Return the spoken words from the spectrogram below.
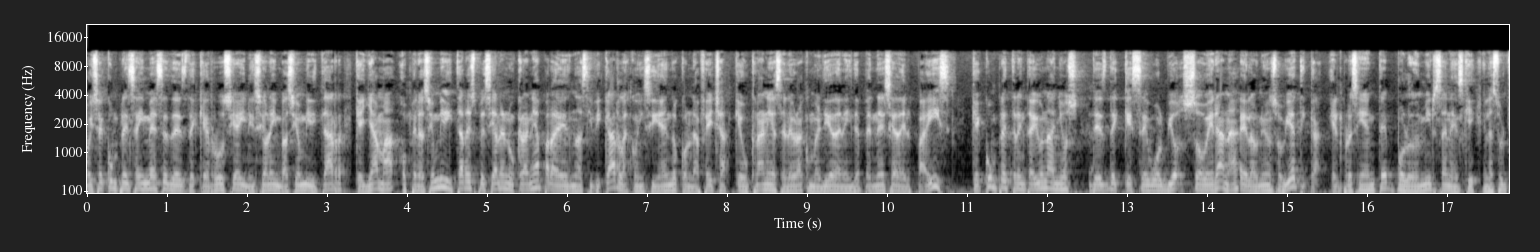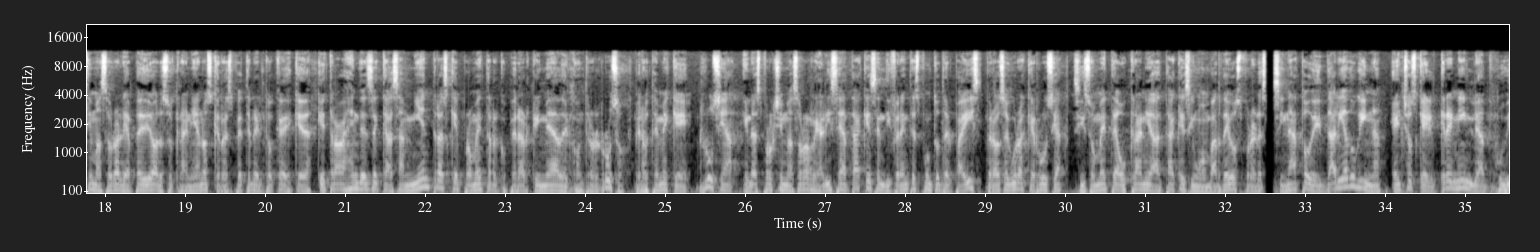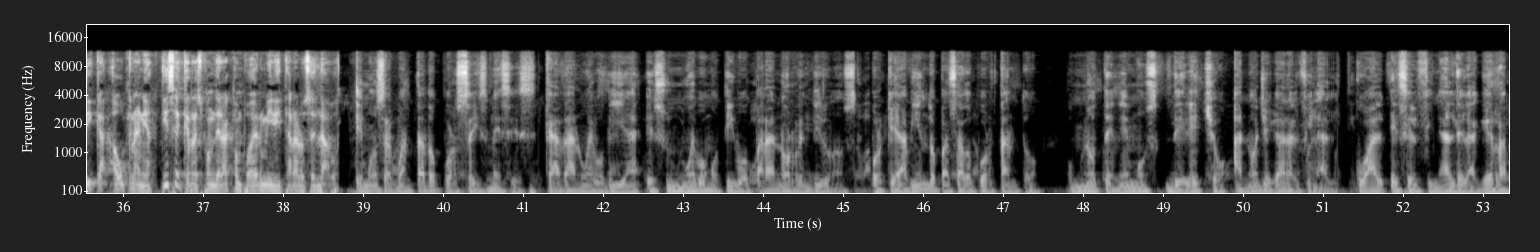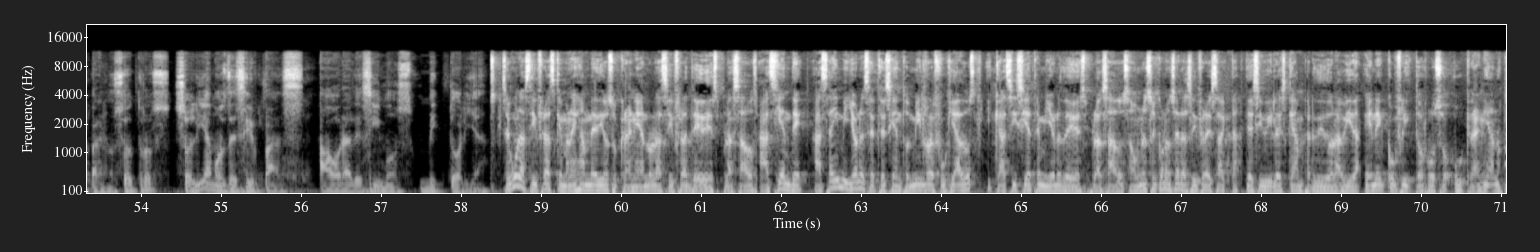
Hoy se cumplen seis meses desde que Rusia inició la invasión militar que llama Operación Militar Especial en Ucrania para desnazificarla, coincidiendo con la fecha que Ucrania celebra como el Día de la Independencia del país que cumple 31 años desde que se volvió soberana de la Unión Soviética. El presidente Volodymyr Zelensky en las últimas horas le ha pedido a los ucranianos que respeten el toque de queda, que trabajen desde casa mientras que promete recuperar Crimea del control ruso, pero teme que Rusia en las próximas horas realice ataques en diferentes puntos del país, pero asegura que Rusia si somete a Ucrania a ataques y bombardeos por el asesinato de Daria Dugina, hechos que el Kremlin le adjudica a Ucrania, dice que responderá con poder militar a los eslavos. Hemos aguantado por seis meses. Cada nuevo día es un nuevo motivo para no rendirnos, porque habiendo pasado por tanto, no tenemos derecho a no llegar al final. ¿Cuál es el final de la guerra para nosotros? Solíamos decir paz, ahora decimos victoria. Según las cifras que manejan medios ucranianos, la cifra de desplazados asciende a 6.700.000 refugiados y casi 7 millones de desplazados. Aún no se conoce la cifra exacta de civiles que han perdido la vida en el conflicto ruso-ucraniano.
